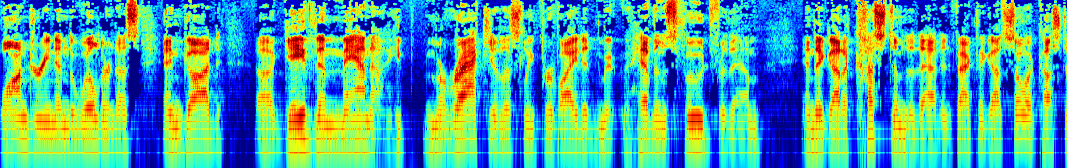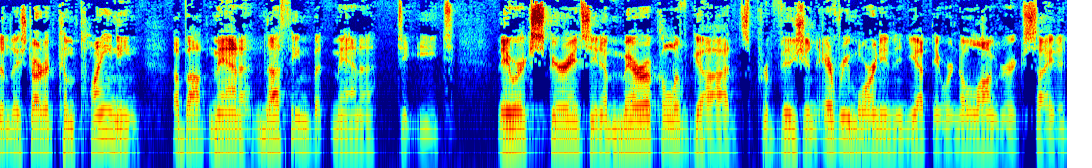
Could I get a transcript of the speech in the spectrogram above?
wandering in the wilderness, and God uh, gave them manna. He miraculously provided heaven's food for them, and they got accustomed to that. In fact, they got so accustomed they started complaining about manna nothing but manna to eat. They were experiencing a miracle of God's provision every morning, and yet they were no longer excited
